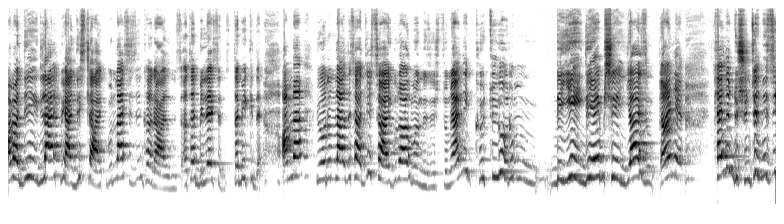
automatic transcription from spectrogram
Ama like veya dislike bunlar sizin kararınız. Atabilirsiniz tabii ki de. Ama yorumlarda sadece saygılı olmanızı istiyorum. Yani kötü yorum diye, diye bir şey yaz. Yani kendi düşüncenizi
